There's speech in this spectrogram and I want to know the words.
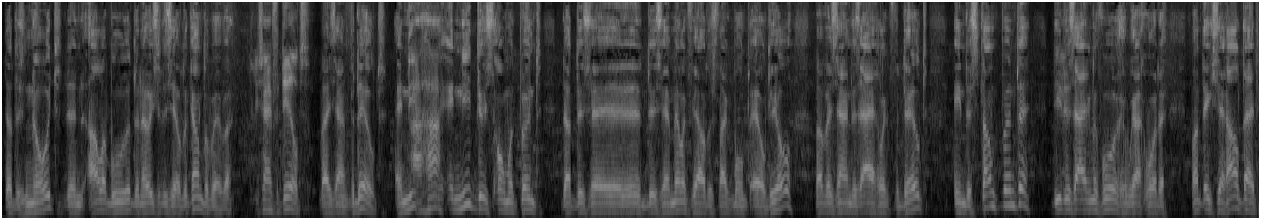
dat is nooit de, alle boeren de neuzen dezelfde kant op hebben. Jullie zijn verdeeld? Wij zijn verdeeld. En niet, en niet dus om het punt dat dus, uh, dus Melkveehoudersvakbond LTO... maar we zijn dus eigenlijk verdeeld in de standpunten... die dus eigenlijk naar voren gebracht worden. Want ik zeg altijd,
